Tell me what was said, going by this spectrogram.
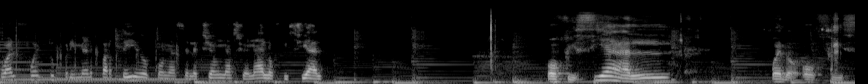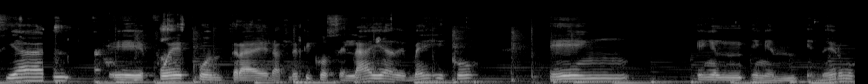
¿cuál fue tu primer partido con la selección nacional oficial? Oficial, bueno, oficial eh, fue contra el Atlético Celaya de México en, en, el, en enero,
